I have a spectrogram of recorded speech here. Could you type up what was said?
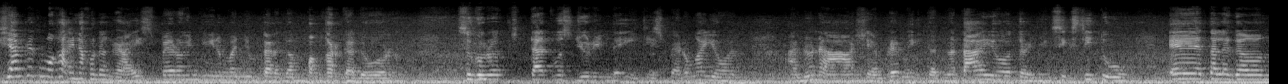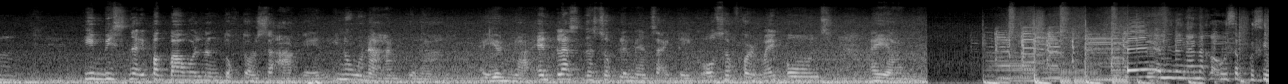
syempre kumakain ako ng rice, pero hindi naman yung talagang pangkargador. Siguro that was during the 80s. Pero ngayon, ano na, syempre may edad na tayo, turning 62. Eh, talagang imbis na ipagbawal ng doktor sa akin, inuunahan ko na. Ayun nga. And plus the supplements I take also for my bones. Ayan. Nakausap ko si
